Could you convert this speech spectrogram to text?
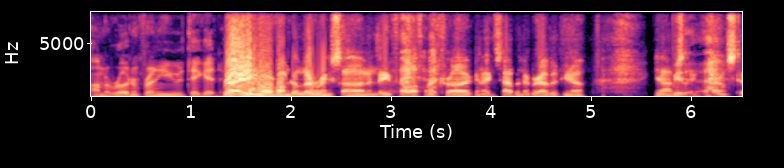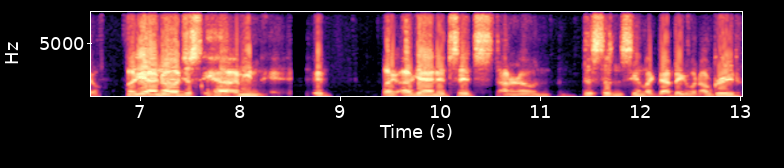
on the road in front of you, you would take it. Right, you know, if I'm delivering some and they fell off my truck and I just happen to grab it, you know. Yeah, I'm Be- just- I don't steal. But yeah, no, just yeah, I mean, it, it like again, it's it's I don't know. This doesn't seem like that big of an upgrade.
